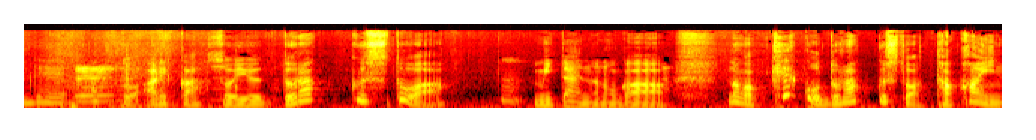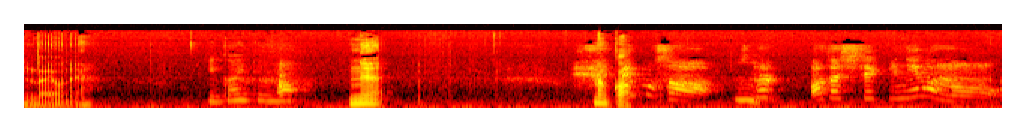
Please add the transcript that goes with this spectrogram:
であとあれかそういうドラッグストアうん。みたいなのがなんか結構ドラッグストア高いんだよね。意外とね。あねなんか。でもさ、うん。私的にあの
